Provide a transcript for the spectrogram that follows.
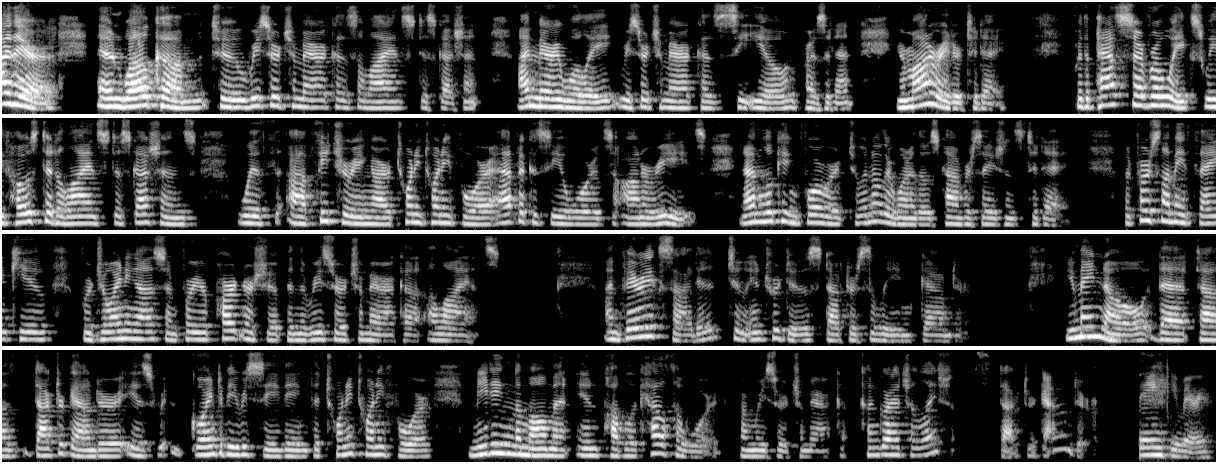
Hi there, and welcome to Research America's Alliance discussion. I'm Mary Woolley, Research America's CEO and President, your moderator today. For the past several weeks, we've hosted Alliance discussions with uh, featuring our 2024 Advocacy Awards honorees, and I'm looking forward to another one of those conversations today. But first, let me thank you for joining us and for your partnership in the Research America Alliance. I'm very excited to introduce Dr. Celine Gounder. You may know that uh, Dr. Gounder is going to be receiving the 2024 Meeting the Moment in Public Health Award from Research America. Congratulations, Dr. Gounder. Thank you, Mary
